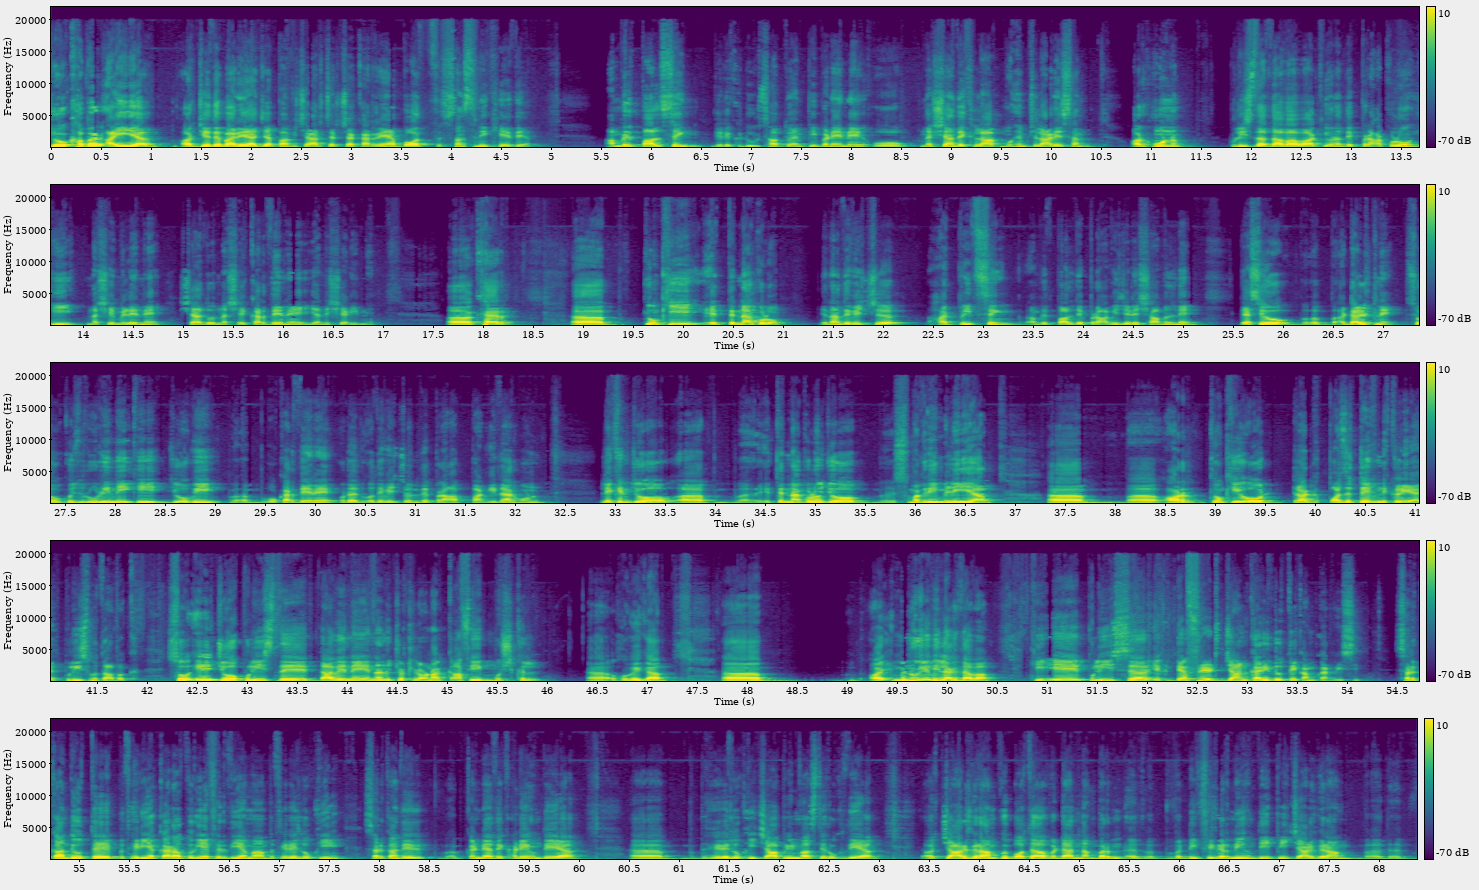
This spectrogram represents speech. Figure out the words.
ਜੋ ਖਬਰ ਆਈ ਆ ਔਰ ਜਿਹਦੇ ਬਾਰੇ ਅੱਜ ਆਪਾਂ ਵਿਚਾਰ ਚਰਚਾ ਕਰ ਰਹੇ ਹਾਂ, ਬਹੁਤ ਸੰਸਨੀ ਸਨਸਨੀਖੇਜ਼ ਆ। ਅੰਮ੍ਰਿਤਪਾਲ ਸਿੰਘ ਜਿਹੜੇ ਖਡੂਰ ਸਾਹਿਬ ਤੋਂ ਐਮਪੀ ਬਣੇ ਨੇ, ਉਹ ਨਸ਼ਿਆਂ ਦੇ ਖਿਲਾਫ ਮੁਹਿੰਮ ਚਲਾ ਰਹੇ ਸਨ ਔਰ ਹੁਣ ਪੁਲਿਸ ਦਾ ਦਾਵਾ ਵਾ ਕਿ ਉਹਨਾਂ ਦੇ ਭਰਾ ਕੋਲੋਂ ਹੀ ਨਸ਼ੇ ਮਿਲੇ ਨੇ, ਸ਼ਾਇਦ ਉਹ ਨਸ਼ੇ ਕਰਦੇ ਨੇ ਜਾਂ ਨਸ਼ੇੜੀ ਨੇ। ਖੈਰ ਕਿਉਂਕਿ ਇਹ ਤਿੰਨਾਂ ਕੋਲੋਂ, ਜਿਨ੍ਹਾਂ ਦੇ ਵਿੱਚ ਹਰਪ੍ਰੀਤ ਸਿੰਘ ਅੰਮ੍ਰਿਤਪਾਲ ਦੇ ਭਰਾ ਵੀ ਜਿਹੜੇ ਸ਼ਾਮਲ ਨੇ ਵੈਸੇ ਉਹ ਅਡਲਟ ਨੇ ਸੋ ਕੋਈ ਜ਼ਰੂਰੀ ਨਹੀਂ ਕਿ ਜੋ ਵੀ ਉਹ ਕਰਦੇ ਨੇ ਉਹਦੇ ਉਹਦੇ ਵਿੱਚ ਉਹਨਾਂ ਦੇ ਭਰਾ ਭਾਗੀਦਾਰ ਹੋਣ। ਲੇਕਿਨ ਜੋ ਅ, ਤਿੰਨਾਂ ਕੋਲੋਂ ਜੋ ਸਮਗਰੀ ਮਿਲੀ ਆ ਔਰ ਕਿਉਂਕਿ ਉਹ ਡਰੱਗ ਪੋਜ਼ਿਟਿਵ ਨਿਕਲੇ ਆ ਪੁਲਿਸ ਮੁਤਾਬਕ ਸੋ ਇਹ ਜੋ ਪੁਲਿਸ ਦੇ ਦਾਅਵੇ ਨੇ ਇਹਨਾਂ ਨੂੰ ਝੁਠਲਾਉਣਾ ਕਾਫੀ ਮੁਸ਼ਕਲ ਹੋਵੇਗਾ। ਔਰ ਮੈਨੂੰ ਇਹ ਵੀ ਲੱਗਦਾ ਵਾ ਕਿ ਇਹ ਪੁਲਿਸ ਇੱਕ ਡੈਫੀਨਿਟ ਜਾਣਕਾਰੀ ਦੇ ਉੱਤੇ ਕੰਮ ਕਰ ਰਹੀ ਸੀ। ਸੜਕਾਂ ਦੇ ਉੱਤੇ ਬਥੇਰੀਆਂ ਕਾਰਾਂ ਤੁਰੀਆਂ ਫਿਰਦੀਆਂ ਵਾ, ਬਥੇਰੇ ਲੋਕੀ ਸੜਕਾਂ ਦੇ ਕੰਢਿਆਂ ਤੇ ਖੜੇ ਹੁੰਦੇ ਆ ਬਥੇਰੇ ਲੋਕੀ ਚਾਹ ਪੀਣ ਵਾਸਤੇ ਰੁਕਦੇ ਆ। ਔਰ 4 ਗ੍ਰਾਮ ਕੋਈ ਬਹੁਤਾ ਵੱਡਾ ਨੰਬਰ ਵੱਡੀ ਫਿਗਰ ਨਹੀਂ ਹੁੰਦੀ ਵੀ 4 ਗ੍ਰਾਮ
